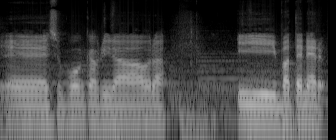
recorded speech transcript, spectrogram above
eh, supongo que abrirá ahora y va a tener,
